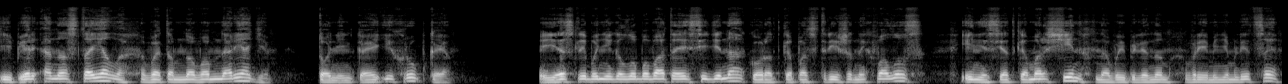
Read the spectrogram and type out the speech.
Теперь она стояла в этом новом наряде, тоненькая и хрупкая, если бы не голубоватая седина коротко подстриженных волос и не сетка морщин на выбеленном временем лице,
